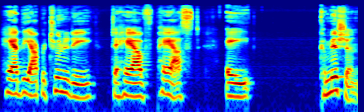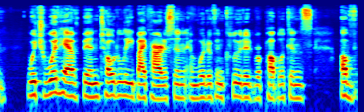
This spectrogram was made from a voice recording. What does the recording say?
had the opportunity to have passed a commission which would have been totally bipartisan and would have included Republicans of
